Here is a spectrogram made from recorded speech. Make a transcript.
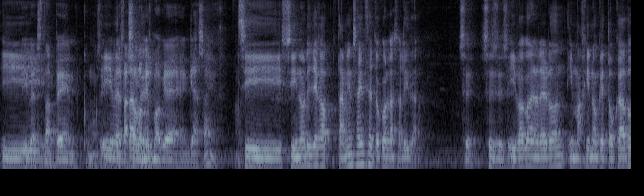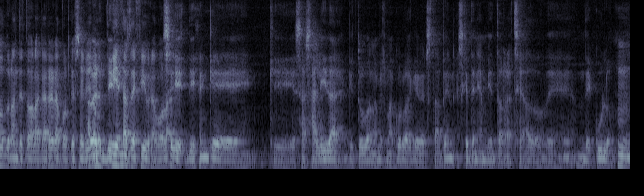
y... Y Verstappen, como si y le pasó lo mismo que, que a Sainz. Si, si no le llega... También Sainz se tocó en la salida. Sí, sí, sí. sí. Iba con el alerón, imagino que tocado durante toda la carrera, porque se vieron ver, dicen- piezas de fibra volar. Sí, dicen que, que esa salida que tuvo en la misma curva que Verstappen es que tenían viento racheado de, de culo, Mm.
